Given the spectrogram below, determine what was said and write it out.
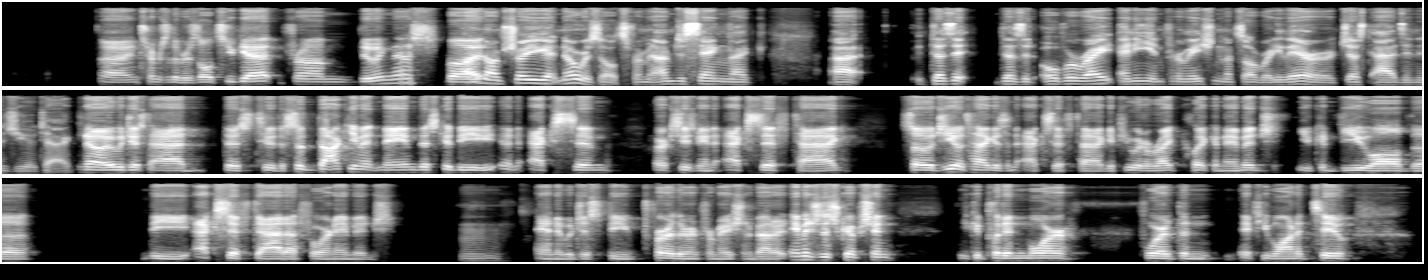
uh, in terms of the results you get from doing this. Oh, But no, I'm sure you get no results from it. I'm just saying, like, uh, does it does it overwrite any information that's already there, or it just adds in a geotag? No, it would just add this to the so document name. This could be an XSIM or excuse me, an EXIF tag. So a geotag is an EXIF tag. If you were to right click an image, you could view all the the EXIF data for an image Mm. and it would just be further information about it. Image description, you could put in more for it than if you wanted to.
